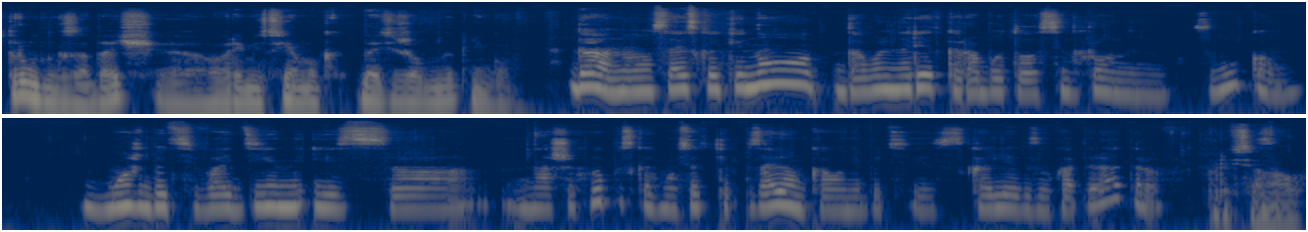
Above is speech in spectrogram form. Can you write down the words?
трудных задач э, во время съемок «Дайте жалобную книгу». Да, но советское кино довольно редко работало с синхронным звуком. Может быть, в один из э, наших выпусков мы все-таки позовем кого-нибудь из коллег-звукооператоров. Профессионалов.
